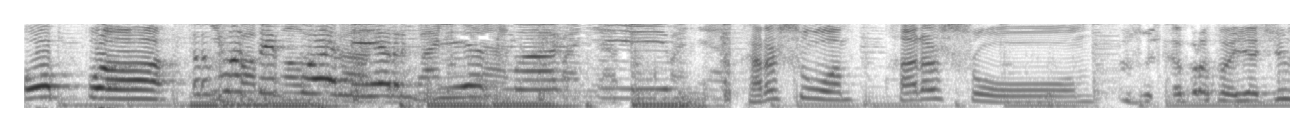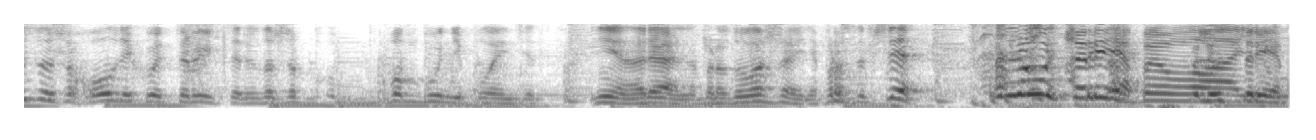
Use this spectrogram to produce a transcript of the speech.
Опа! Вот и попал, помер дед понятно. Хорошо, хорошо. Слушай, э, братва, я чувствую, что Холли какой-то рыцарь, он даже бомбу не плентит. Не, реально, брат, уважение. Просто все плюс реп, плюс реп.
